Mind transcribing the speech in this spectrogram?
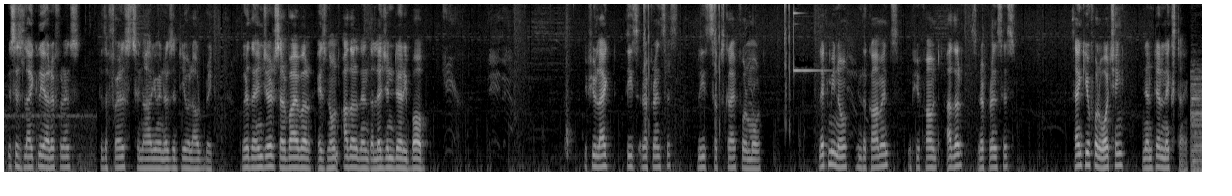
This is likely a reference to the first scenario in Resident Evil Outbreak, where the injured survivor is none other than the legendary Bob. If you liked these references, please subscribe for more. Let me know in the comments if you found other references. Thank you for watching and until next time.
